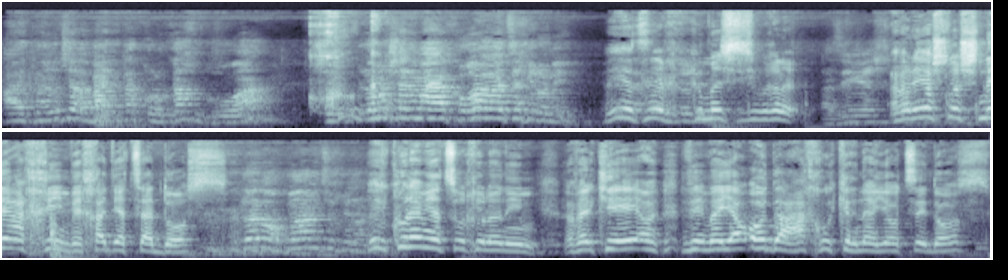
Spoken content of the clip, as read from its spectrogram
ההתנהלות של הבית הייתה כל כך גרועה, לא משנה מה היה קורה, הוא היה צריך חילוני. אבל יש לו שני אחים, ואחד יצא דוס. לא, לא, כולם היו צריכים חילוני. כולם יצאו חילונים, אבל כי, ואם היה עוד אח, הוא כן היה יוצא דוס.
